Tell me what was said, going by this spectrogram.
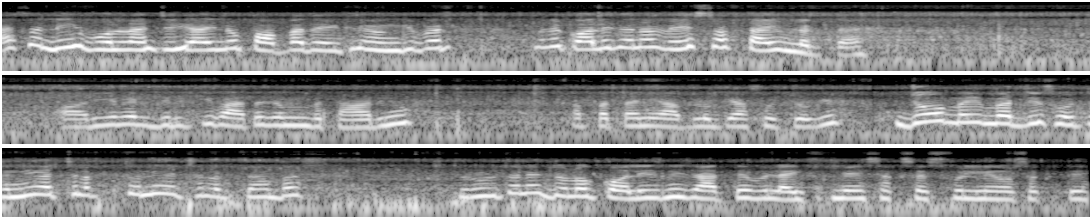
ऐसा नहीं बोलना चाहिए। आई नो पापा देख रहे होंगे, पर मुझे कॉलेज जाना वेस्ट ऑफ़ टाइम लगता है। और ये मेरे दिल की बात है जो मैं बता रही हूँ। अब पता नहीं आप लोग क्या सोचोगे। जो मेरी मर्ज़ी, सोचो। नहीं अच्छा लगता तो नहीं अच्छा लगता, बस। ज़रूर तो नहीं जो लोग कॉलेज नहीं जाते वो लाइफ में सक्सेसफुल नहीं हो सकते।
